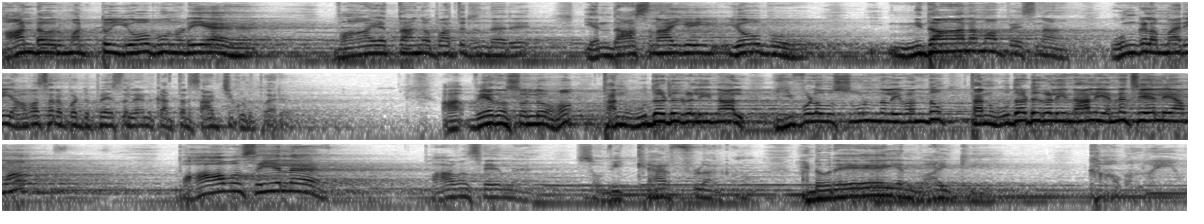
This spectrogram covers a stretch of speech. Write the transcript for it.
ஆண்டவர் மட்டும் யோபுனுடைய வாயத்தாங்க பார்த்துட்டு இருந்தாரு. என் தாசனாய யோபு நிதானமா பேசினா உங்களை மாதிரி அவசரப்பட்டு பேசலைன்னு கர்த்தர் சாட்சி கொடுப்பாரு. வேதம் சொல்லும் தன் உதடுகளினால் இவ்வளவு சூழ்நிலை வந்தும் தன் உதடுகளினால் என்ன செய்யலையாமா? பாவம் செய்யல. பாவம் செய்யலை. ஸோ வி கேர்ஃபுல்லாக இருக்கணும் ஆண்டவரே என் வாய்க்கு காவல் வையும்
